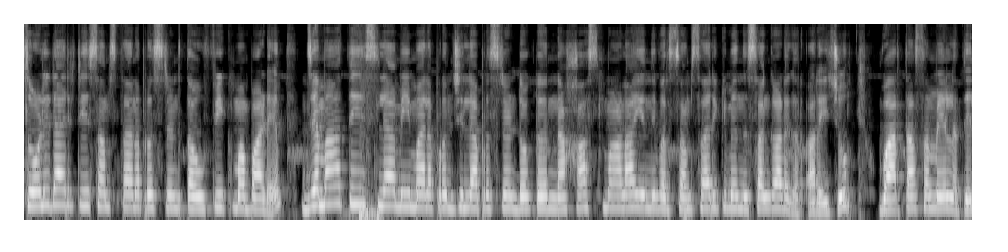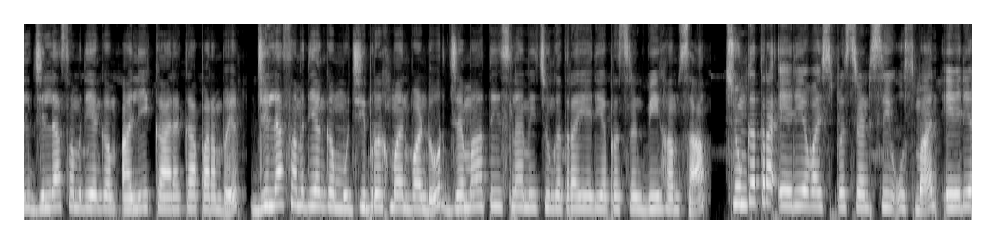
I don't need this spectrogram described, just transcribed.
സോളിഡാരിറ്റി സംസ്ഥാന പ്രസിഡന്റ് തൗഫീഖ് മമ്പാട് ജമാഅത്തെ ഇസ്ലാമി മലപ്പുറം ജില്ലാ പ്രസിഡന്റ് ഡോക്ടർ നഹാസ് മാള എന്നിവർ സംസാരിക്കുമെന്ന് സംഘാടകർ അറിയിച്ചു. വാർത്താ സമ്മേളനത്തിൽ ജില്ലാ സമിതി അംഗം അലി കാരക്കാപ്പറമ്പ് ജില്ലാ സമിതി അംഗം Mujeeb Rahman Wandoor Jamaat-e Islami Chungathara area president V Hamza Chungathara area vice president C Usman area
